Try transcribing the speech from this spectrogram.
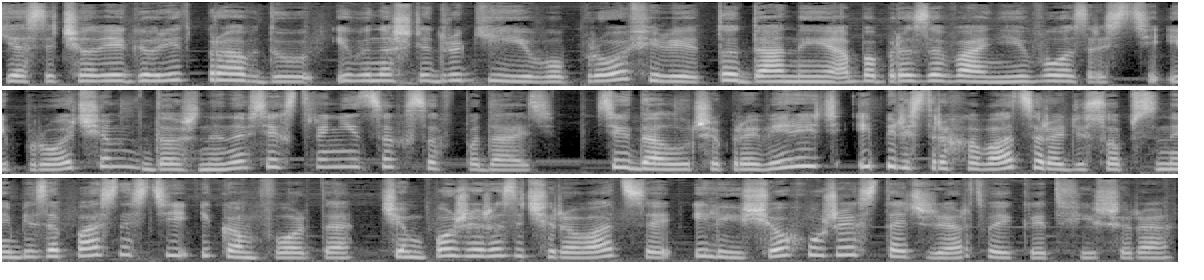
если человек говорит правду, и вы нашли другие его профили, то данные об образовании, возрасте и прочем должны на всех страницах совпадать. Всегда лучше проверить и перестраховаться ради собственной безопасности и комфорта, чем позже разочароваться или еще хуже стать жертвой Кэтфишера.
